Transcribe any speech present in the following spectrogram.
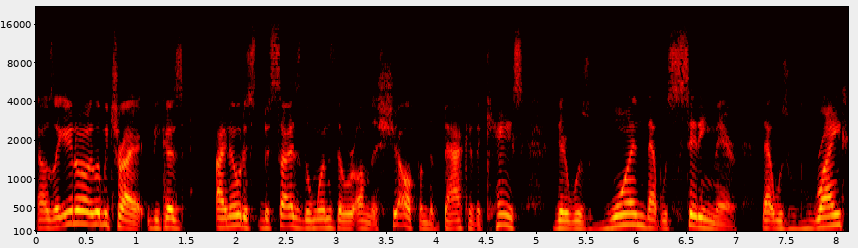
I was like, you know, let me try it because I noticed besides the ones that were on the shelf on the back of the case, there was one that was sitting there that was right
